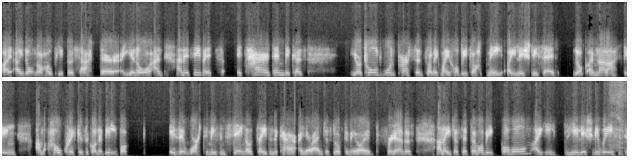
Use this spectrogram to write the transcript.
I, I don't know how people sat there, you know, and and it's even it's it's hard then because you're told one person. So like my hubby dropped me. I literally said, look, I'm not asking um how quick is it going to be, but is it worth him even staying outside in the car? And your aunt just looked at me, I oh, forget it. And I just said to hubby, go home. I, he, he literally waited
